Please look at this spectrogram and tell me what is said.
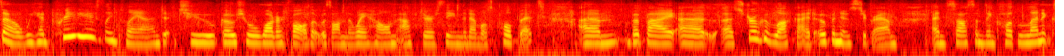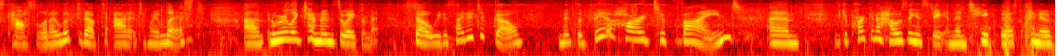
So we had previously planned to go to a waterfall that was on the way home after seeing the Devil's Pulpit. Um, but by a, a, stroke of luck, I had opened Instagram and saw something called Lennox Castle, and I looked it up to add it to my list. Um, and we were like 10 minutes away from it. So we decided to go, and it's a bit hard to find. Um, you have to park in a housing estate and then take this kind of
